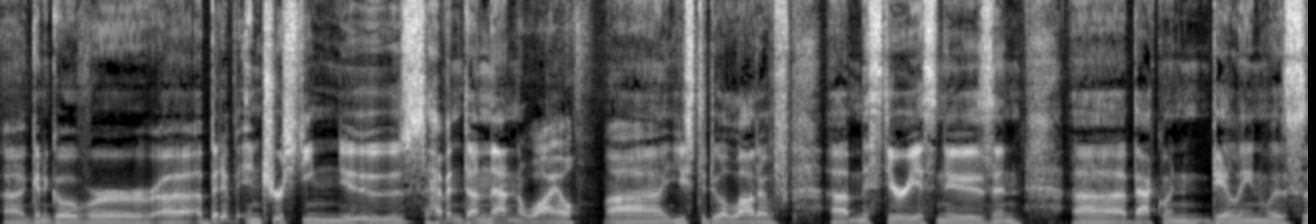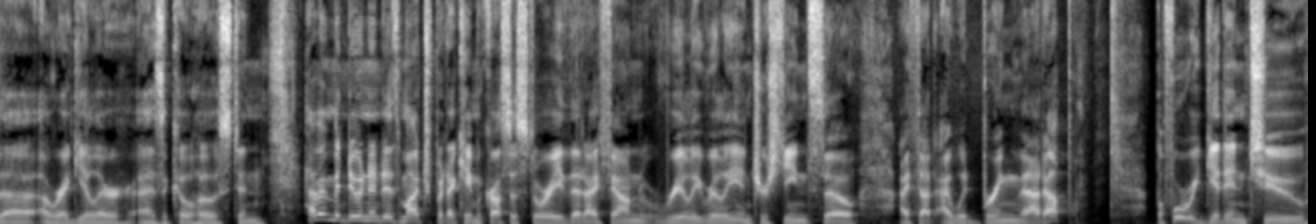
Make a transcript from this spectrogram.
Uh, Going to go over uh, a bit of interesting news. Haven't done that in a while. Uh, used to do a lot of uh, mysterious news, and uh, back when Daleen was uh, a regular as a co-host, and haven't been doing it as much. But I came across a story that I found really, really interesting, so I thought I would bring that up. Before we get into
